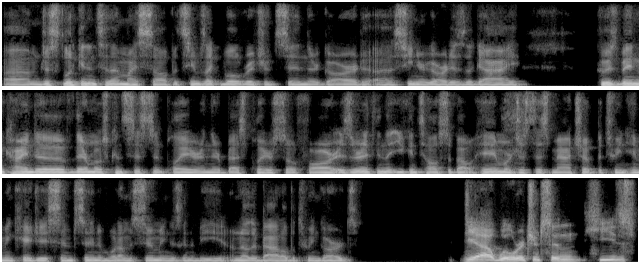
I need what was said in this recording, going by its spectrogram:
Um, just looking into them myself, it seems like Will Richardson, their guard, uh, senior guard, is the guy who has been kind of their most consistent player and their best player so far. Is there anything that you can tell us about him, or just this matchup between him and KJ Simpson, and what I'm assuming is going to be another battle between guards? Yeah, Will Richardson, he's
